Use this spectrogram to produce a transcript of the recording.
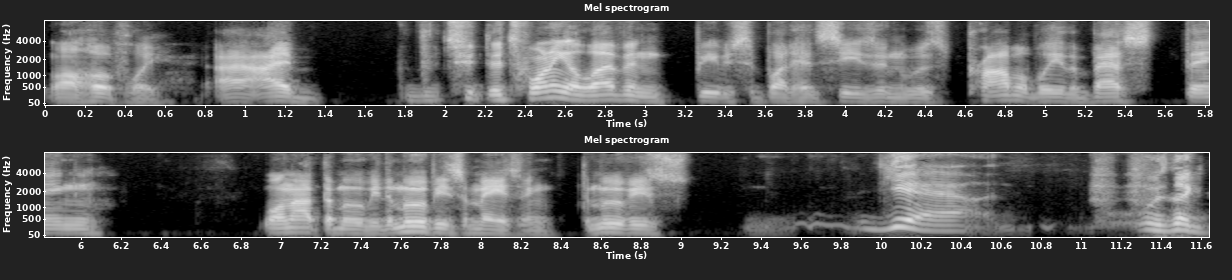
well, hopefully, I, I the, two, the 2011 Beavis and Butthead season was probably the best thing. Well, not the movie. The movie's amazing. The movie's yeah it was like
